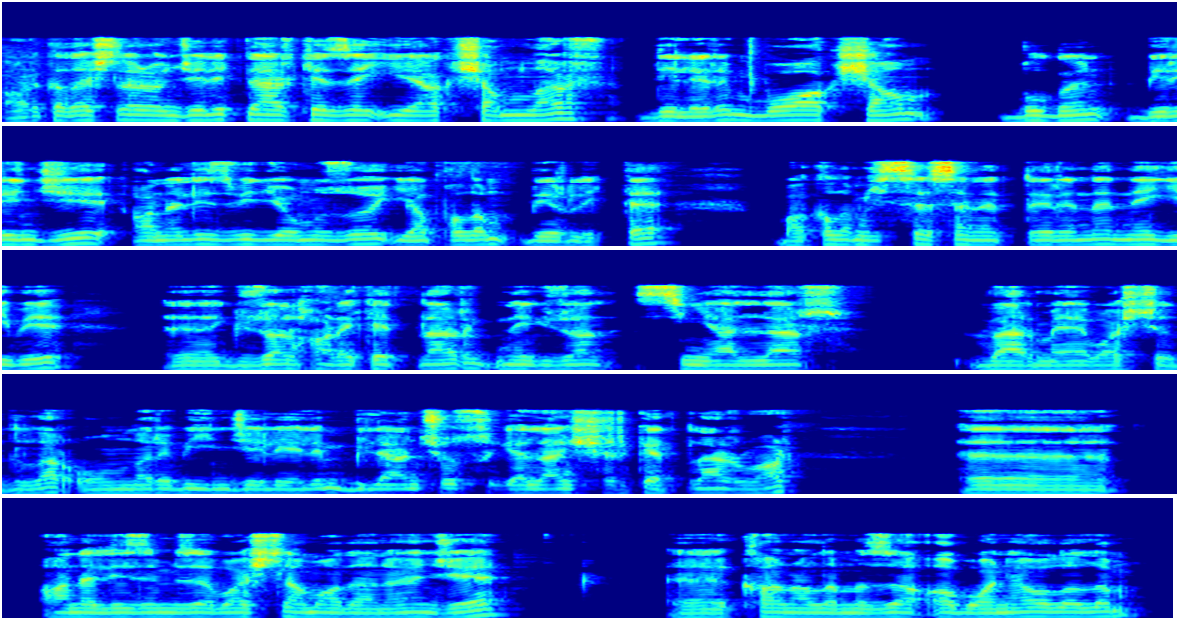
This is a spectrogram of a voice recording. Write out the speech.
Arkadaşlar öncelikle herkese iyi akşamlar dilerim. Bu akşam bugün birinci analiz videomuzu yapalım birlikte. Bakalım hisse senetlerinde ne gibi e, güzel hareketler, ne güzel sinyaller vermeye başladılar. Onları bir inceleyelim. Bilançosu gelen şirketler var. E, analizimize başlamadan önce e, kanalımıza abone olalım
